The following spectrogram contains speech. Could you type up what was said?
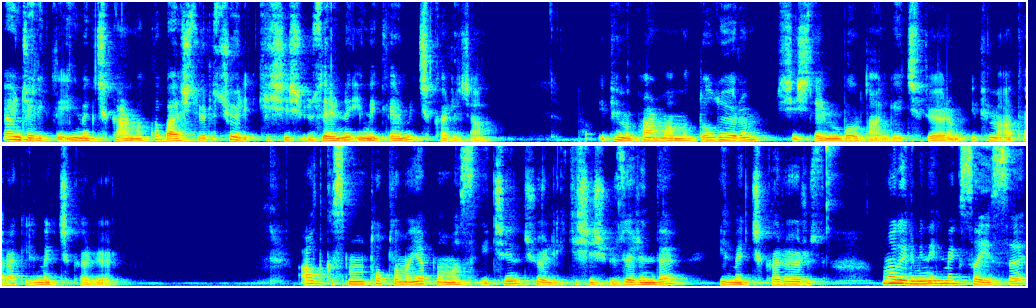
Öncelikle ilmek çıkarmakla başlıyoruz. Şöyle iki şiş üzerine ilmeklerimi çıkaracağım. İpimi parmağıma doluyorum. Şişlerimi buradan geçiriyorum. İpimi atarak ilmek çıkarıyorum. Alt kısmının toplama yapmaması için şöyle iki şiş üzerinde ilmek çıkarıyoruz. Modelimin ilmek sayısı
